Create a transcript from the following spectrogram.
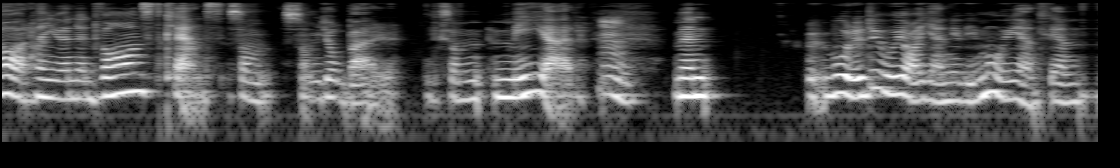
har han ju en advanced cleanse som, som jobbar liksom mer. Mm. Men både du och jag Jenny, vi mår ju egentligen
